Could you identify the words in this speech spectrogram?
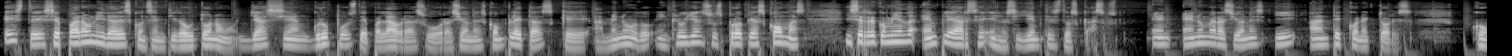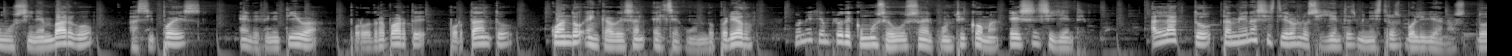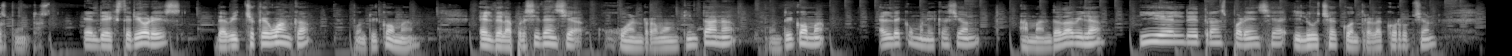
Este separa unidades con sentido autónomo, ya sean grupos de palabras u oraciones completas que a menudo incluyen sus propias comas y se recomienda emplearse en los siguientes dos casos, en enumeraciones y anteconectores, como sin embargo, así pues, en definitiva, por otra parte, por tanto, cuando encabezan el segundo periodo. Un ejemplo de cómo se usa el punto y coma es el siguiente. Al acto también asistieron los siguientes ministros bolivianos, dos puntos. El de Exteriores, David Choquehuanca, punto y coma. El de la Presidencia, Juan Ramón Quintana, punto y coma. El de Comunicación, Amanda Dávila. Y el de Transparencia y Lucha contra la Corrupción,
